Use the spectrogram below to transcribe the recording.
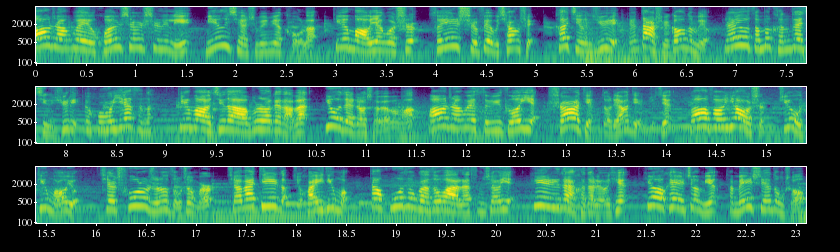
王掌柜浑身湿淋淋，明显是被灭口了。丁宝验过尸，死因是肺部呛水。可警局里连大水缸都没有，人又怎么可能在警局里被活活淹死呢？丁宝急得不知道该咋办，又在找小白帮忙。王掌柜死于昨夜十二点到两点之间，牢房钥匙只有丁宝有，且出入只能走正门。小白第一个就怀疑丁某，但胡总管昨晚来送宵夜，一直在和他聊天，又可以证明他没时间动手。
